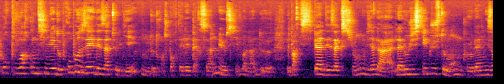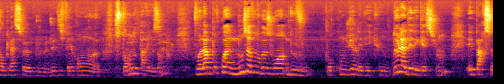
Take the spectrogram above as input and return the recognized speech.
pour pouvoir continuer de proposer des ateliers, de transporter les personnes, mais aussi voilà, de, participer à des actions via la, logistique justement, donc euh, la mise en place de, de différents euh, stands par exemple. Voilà pourquoi nous avons besoin de vous pour conduire les véhicules de la délégation et parce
